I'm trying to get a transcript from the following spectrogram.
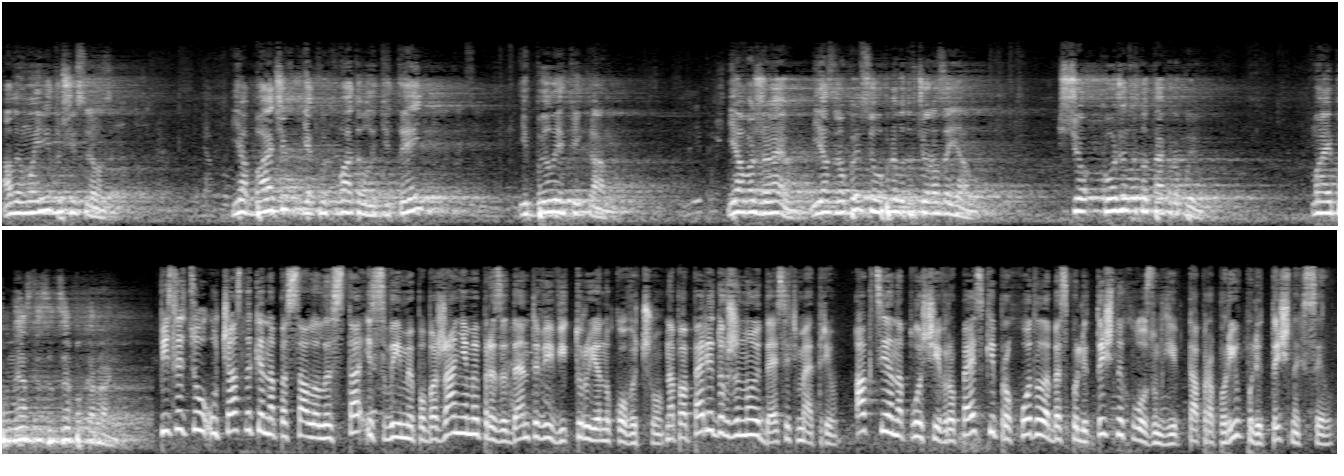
Але в моїй душі сльози. Я бачив, як вихватували дітей і били їх кійками. Я вважаю, я зробив з цього приводу вчора заяву, що кожен, хто так робив, має понести за це покарання. Після цього учасники написали листа із своїми побажаннями президентові Віктору Януковичу на папері довжиною 10 метрів. Акція на площі Європейській проходила без політичних лозунгів та прапорів політичних сил.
